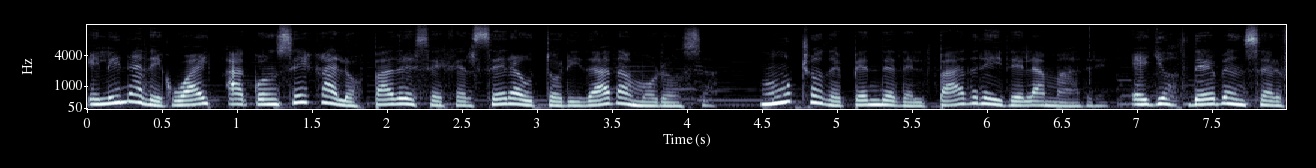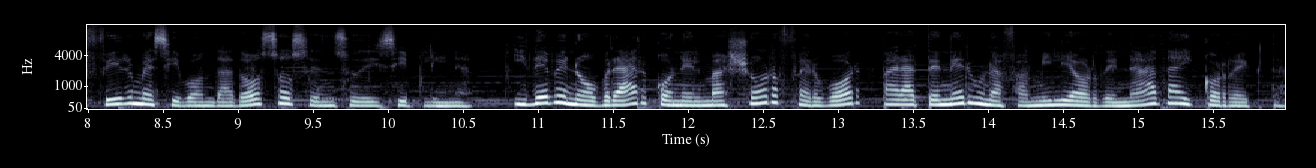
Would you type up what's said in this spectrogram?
Elena de White aconseja a los padres ejercer autoridad amorosa. Mucho depende del padre y de la madre. Ellos deben ser firmes y bondadosos en su disciplina y deben obrar con el mayor fervor para tener una familia ordenada y correcta,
